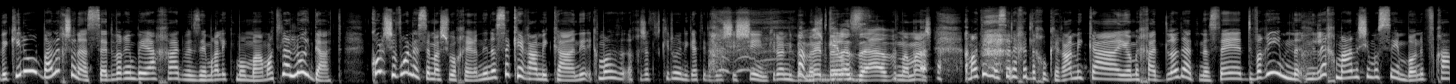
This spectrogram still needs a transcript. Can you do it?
וכאילו בא לך שנעשה דברים ביחד, וזה אמרה לי כמו מה, אמרתי לה לא יודעת, כל שבוע נעשה משהו אחר, ננסה קרמיקה, אני, כמו, חשבתי כאילו אני הגעתי לגיל 60, כאילו אני במשבר, גיל הזהב. ממש, אמרתי ננסה ללכת לחוג קרמיקה יום אחד, לא יודעת, נעשה דברים, נלך מה אנשים עושים, בואו נבחר,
